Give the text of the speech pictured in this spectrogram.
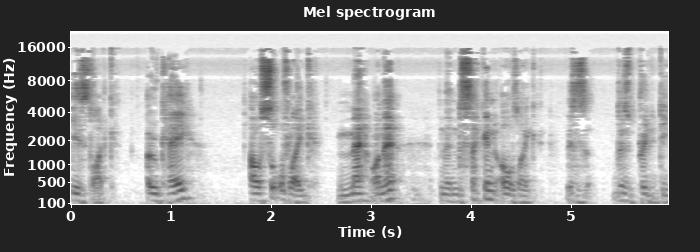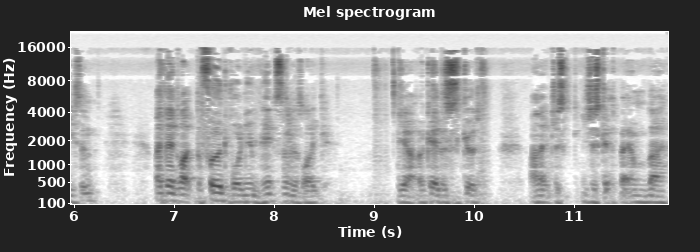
is like okay. I was sort of like meh on it. And then the second, I was like, this is this is pretty decent. And then like the third volume hits and it's like, yeah, okay, this is good. And it just it just gets better from there.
